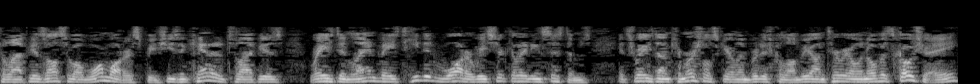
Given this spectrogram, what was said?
Tilapia is also a warm water species. In Canada, tilapia is raised in land-based heated water recirculating systems. It's raised on commercial scale in British Columbia, Ontario, and Nova Scotia, eh?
